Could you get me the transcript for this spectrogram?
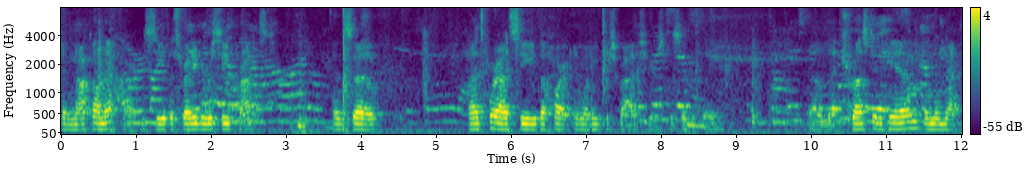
and knock on that part and see if it's ready to receive Christ. And so that's where I see the heart and what he prescribes here specifically. Um, that trust in him and then that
